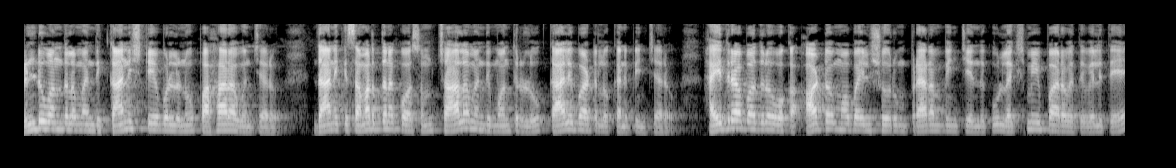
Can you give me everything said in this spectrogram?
రెండు వందల మంది కానిస్టేబుళ్ళను పహారా ఉంచారు. దానికి సమర్థన కోసం చాలామంది మంత్రులు కాలిబాటలో కనిపించారు. హైదరాబాద్లో ఒక ఆటోమొబైల్ షోరూం ప్రారంభించేందుకు లక్ష్మీపార్వతి వెళితే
